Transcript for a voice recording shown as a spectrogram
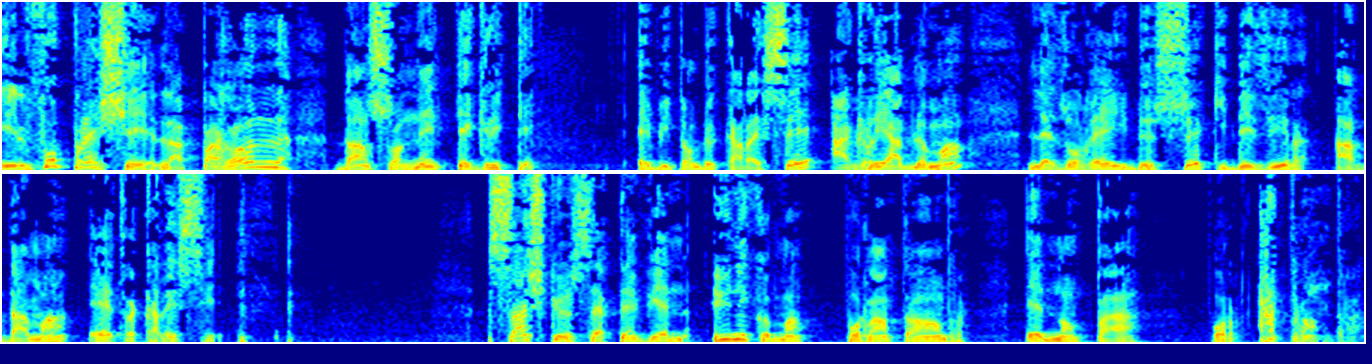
Il faut prêcher la parole dans son intégrité. Évitons de caresser agréablement les oreilles de ceux qui désirent ardemment être caressés. Sache que certains viennent uniquement pour entendre et non pas pour apprendre.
